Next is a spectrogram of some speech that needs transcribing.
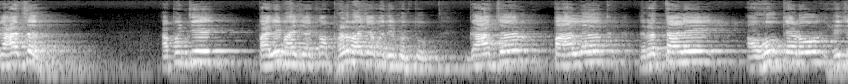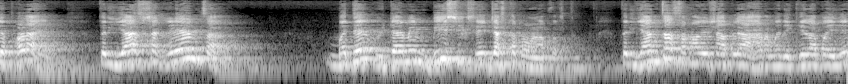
गाजर आपण जे पालेभाज्या किंवा फळभाज्यामध्ये म्हणतो गाजर पालक रताळे अहोकॅडो हे जे फळ आहे तर या सगळ्यांचा मध्ये व्हिटॅमिन बी सिक्स हे जास्त प्रमाणात असतं. तर यांचा समावेश आपल्या आहारामध्ये केला पाहिजे.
